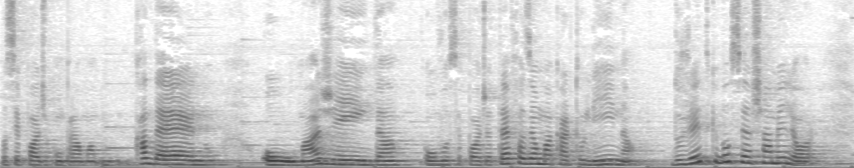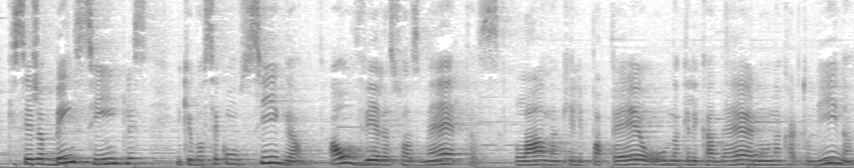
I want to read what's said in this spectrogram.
você pode comprar uma, um caderno, ou uma agenda, ou você pode até fazer uma cartolina, do jeito que você achar melhor, que seja bem simples e que você consiga, ao ver as suas metas lá naquele papel, ou naquele caderno, ou na cartolina,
